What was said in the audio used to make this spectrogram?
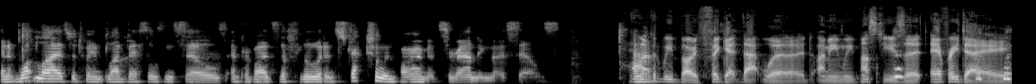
and what lies between blood vessels and cells, and provides the fluid and structural environment surrounding those cells. How And I- could we both forget that word? I mean, we must use it every day.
